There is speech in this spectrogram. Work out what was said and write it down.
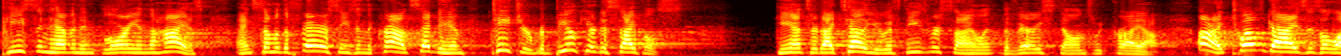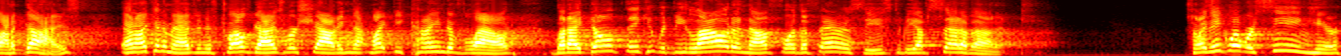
peace in heaven and glory in the highest. And some of the Pharisees in the crowd said to him, Teacher, rebuke your disciples. He answered, I tell you, if these were silent, the very stones would cry out. All right, 12 guys is a lot of guys. And I can imagine if 12 guys were shouting, that might be kind of loud, but I don't think it would be loud enough for the Pharisees to be upset about it. So I think what we're seeing here,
